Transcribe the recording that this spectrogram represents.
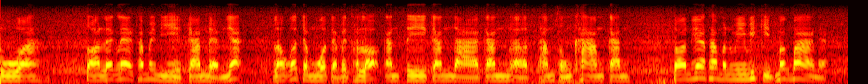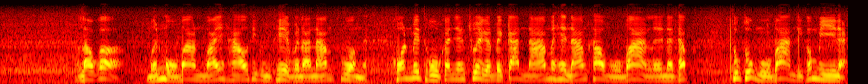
ตัว ตอนแรก ๆ ถ้าไม่มีเหตุการณ์แบบเนี้ยเราก็จะมัวแต่ไปทะเลาะกันตีกันด่ากันเอ่อทำสงครามกัน ตอนเนี้ยถ้ามันมีวิกฤตมากๆเนี่ย เราก็เหมือนหมู่บ้านไวท์เฮาส์ที่กรุงเทพเวลาน้ำท่วมเนี่ยคนไม่ถูกกันยังช่วยกันไปกั้นน้ำไม่ให้น้ำเข้าหมู่บ้านเลยนะครับ ทุกๆ หมู่บ้านที่เขามีเนี่ย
